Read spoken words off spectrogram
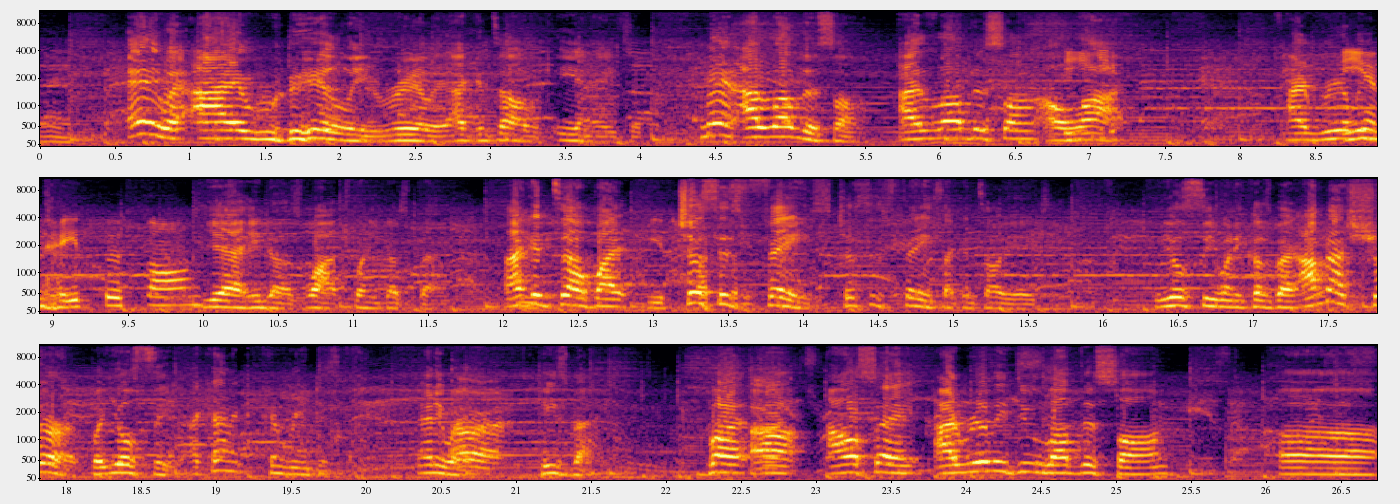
yeah. Anyway, I really, really, I can tell Ian hates it. Man, I love this song. I love this song a lot. I really. Ian do. hates this song. Yeah, he does. Watch when he gets back. I can tell by just his face, just his face. I can tell he hates it. You'll see when he comes back. I'm not sure, but you'll see. I kind of can read this guy. Anyway, right. he's back. But uh. I'll say I really do love this song. Uh,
